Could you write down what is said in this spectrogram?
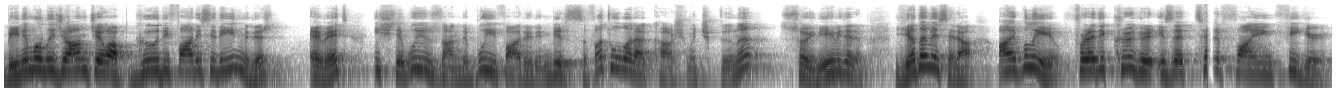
Benim alacağım cevap good ifadesi değil midir? Evet, işte bu yüzden de bu ifadenin bir sıfat olarak karşıma çıktığını söyleyebilirim. Ya da mesela I believe Freddy Krueger is a terrifying figure.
